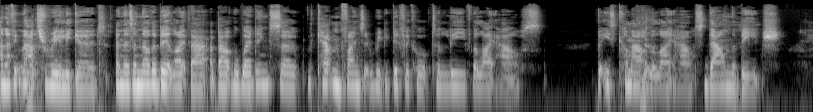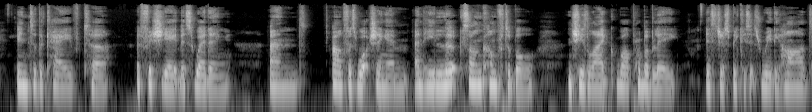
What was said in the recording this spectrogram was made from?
And I think that's really good. And there's another bit like that about the wedding. So the captain finds it really difficult to leave the lighthouse, but he's come out of the lighthouse, down the beach, into the cave to officiate this wedding. And Alpha's watching him and he looks uncomfortable. And she's like, well, probably it's just because it's really hard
